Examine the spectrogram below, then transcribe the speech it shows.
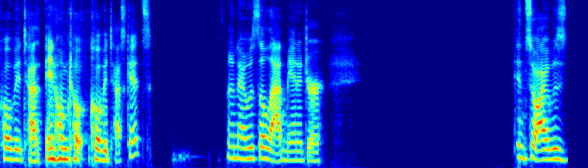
COVID test in home to- COVID test kits. And I was the lab manager. And so I was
